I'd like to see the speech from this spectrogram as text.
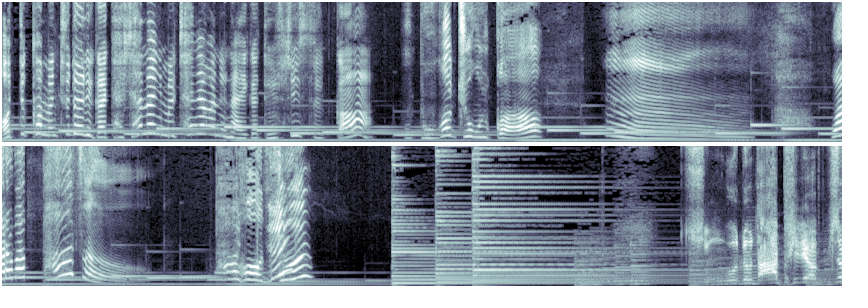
어떻게 하면 투덜이가 다시 하나님을 찬양하는 아이가 될 수 있을까? 뭐가 좋을까? 음 What about puzzle? 퍼즐? 친구도 다 필요 없어.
